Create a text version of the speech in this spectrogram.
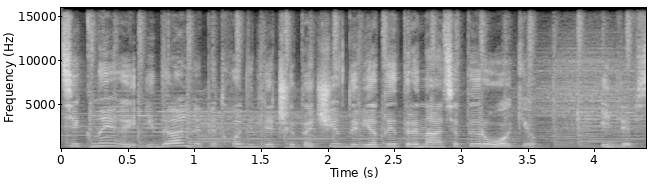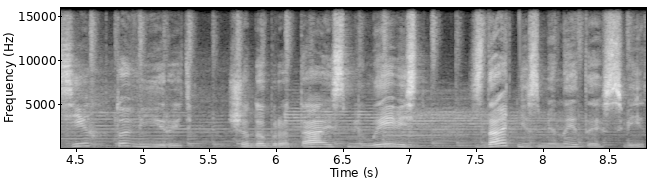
Ці книги ідеально підходять для читачів 9-13 років і для всіх, хто вірить, що доброта і сміливість здатні змінити світ.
